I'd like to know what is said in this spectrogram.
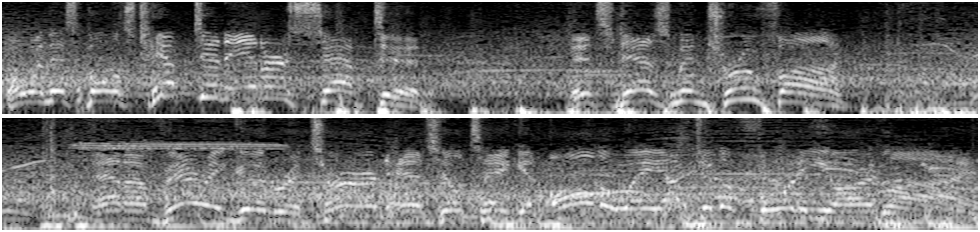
But when this ball's tipped and intercepted, it's Desmond Trufant. And a very good return as he'll take it all the way up to the 40-yard line.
